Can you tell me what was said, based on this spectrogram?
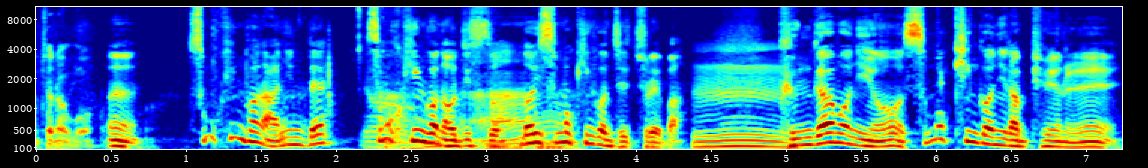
어쩌라고. 예. 스모킹 건 아닌데? 스모킹 건 어딨어? 아. 너희 스모킹 건 제출해봐. 음. 금감원이요. 스모킹 건이란 표현을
